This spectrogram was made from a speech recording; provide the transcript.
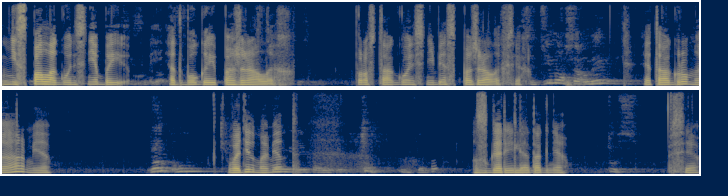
не спал огонь с неба от Бога и пожрал их. Просто огонь с небес пожрал их всех. Это огромная армия. В один момент сгорели от огня. Все.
